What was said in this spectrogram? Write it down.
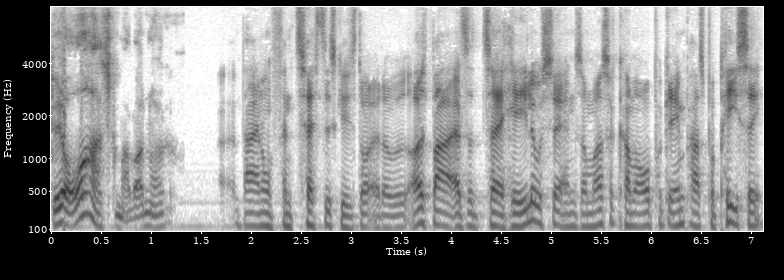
Det overrasker mig godt nok. der er nogle fantastiske historier derude. Også bare altså tage Halo-serien, som også er kommet over på Game Pass på PC. Ja, men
